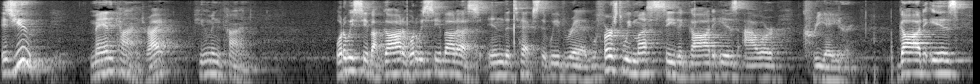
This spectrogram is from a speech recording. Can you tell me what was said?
is you. Mankind, right? Humankind. What do we see about God and what do we see about us in the text that we've read? Well, first we must see that God is our creator. God is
